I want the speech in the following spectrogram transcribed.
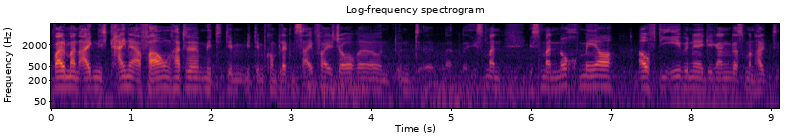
weil man eigentlich keine Erfahrung hatte mit dem, mit dem kompletten Sci-Fi-Genre und, und äh, ist, man, ist man noch mehr auf die Ebene gegangen, dass man halt äh,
